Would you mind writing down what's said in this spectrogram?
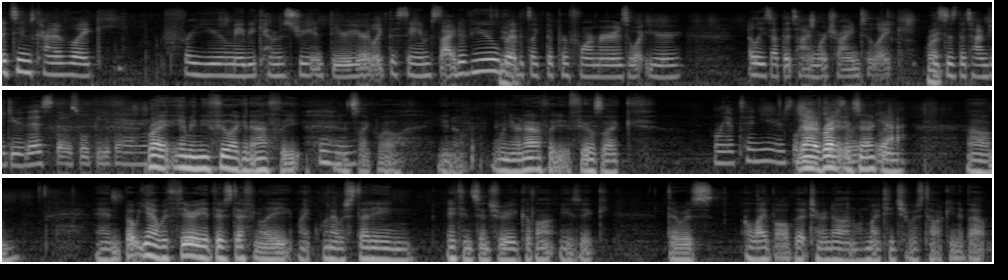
It seems kind of like for you, maybe chemistry and theory are like the same side of you, Yeah. but it's like the performer is what you're, at least at the time, we're trying to like, Right. this is the time to do this, those will be there. Right. I mean, you feel like an athlete, Mhm. and it's like, well, you know, when you're an athlete, it feels like, Only have 10 years Yeah, left. or right, exactly. Yeah. um, and but yeah, with theory, there's definitely like when I was studying 18th century galant music, there was a light bulb that turned on when my teacher was talking about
